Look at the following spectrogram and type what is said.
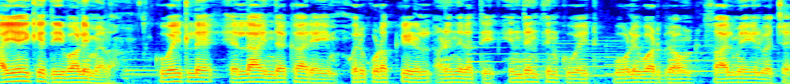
ഐ ഐ കെ ദീപാവലി മേള. കുവൈറ്റിലെ എല്ലാ ഇന്ത്യക്കാരെയും ഒരു കുടക്കീഴിൽ അണിനിരത്തി Indian in Kuwait Bollywood ground സാൽമേയിൽ വെച്ച്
